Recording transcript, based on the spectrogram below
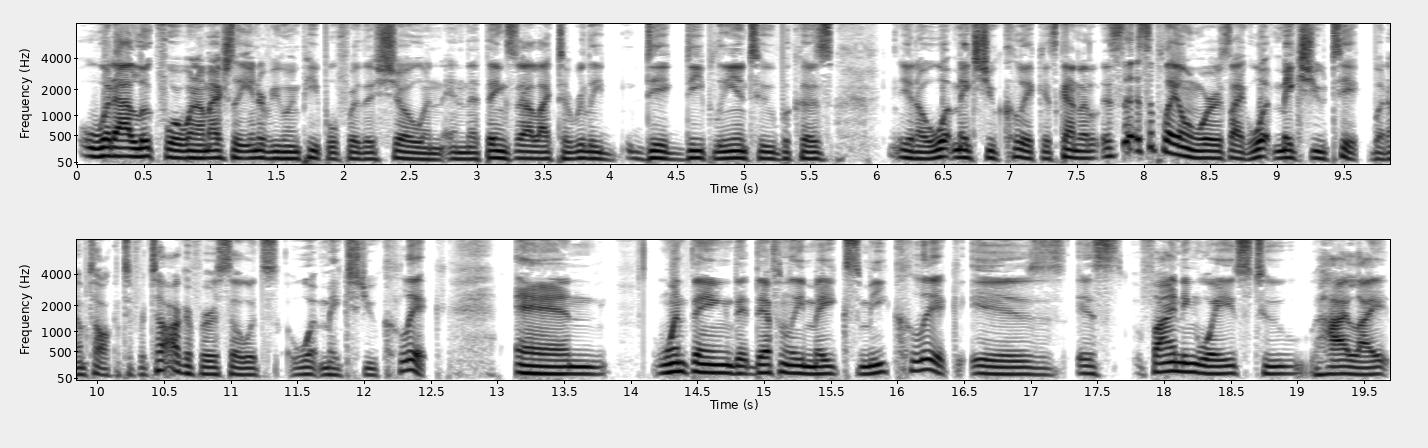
what I look for when I'm actually interviewing people for this show and, and the things that I like to really dig deeply into because, you know, what makes you click is kind of, it's, it's a play on words like what makes you tick, but I'm talking to photographers. So it's what makes you click. And one thing that definitely makes me click is, is finding ways to highlight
